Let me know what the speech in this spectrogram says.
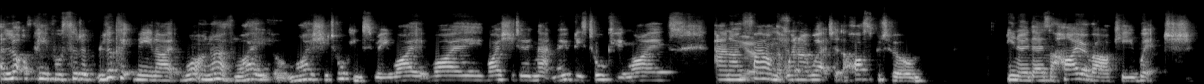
a lot of people sort of look at me like, what on earth? Why why is she talking to me? Why why why is she doing that? Nobody's talking. Why? And I yeah. found that when I worked at the hospital, you know, there's a hierarchy which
